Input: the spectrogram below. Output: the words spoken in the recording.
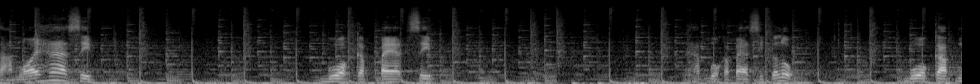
350 บวกกับ 80 นะครับ บวกกับ 80แล้วลูก บวกกับ 160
